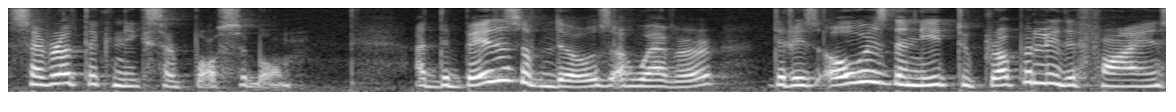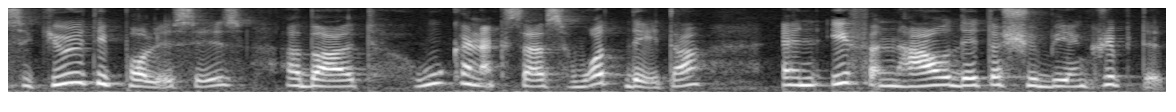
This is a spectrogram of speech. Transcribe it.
several techniques are possible. At the basis of those, however, there is always the need to properly define security policies about who can access what data and if and how data should be encrypted.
